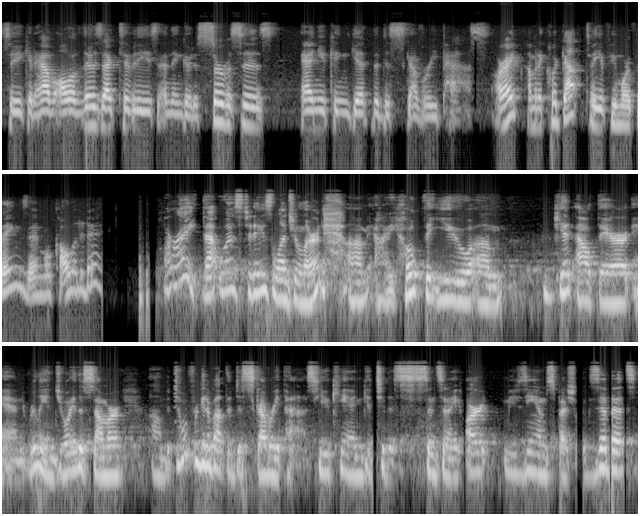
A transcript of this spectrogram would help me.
so you can have all of those activities and then go to Services and you can get the Discovery Pass. All right, I'm going to click out, tell you a few more things, and we'll call it a day. All right, that was today's Lunch and Learn. Um, I hope that you um, get out there and really enjoy the summer. Um, but don't forget about the Discovery Pass. You can get to the Cincinnati Art Museum special exhibits,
